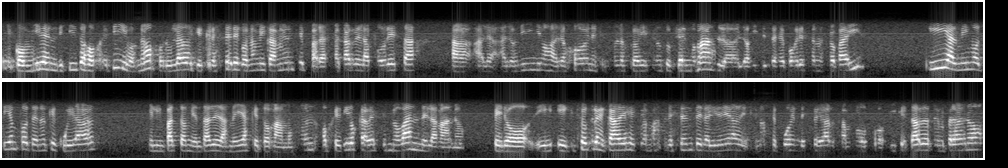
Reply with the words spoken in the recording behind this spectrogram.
eh, conviven distintos objetivos, ¿no? Por un lado hay que crecer económicamente para sacar de la pobreza a, a, los niños, a los jóvenes, que son los que hoy están sufriendo más los índices de pobreza en nuestro país, y al mismo tiempo tener que cuidar el impacto ambiental de las medidas que tomamos. Son objetivos que a veces no van de la mano, pero y, yo creo que cada vez está más presente la idea de que no se pueden despegar tampoco y que tarde o temprano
